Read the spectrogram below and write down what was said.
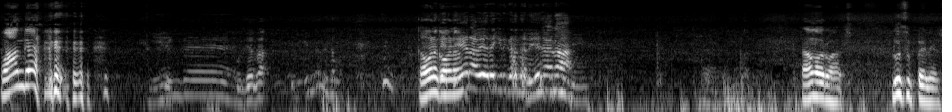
வாங்க. கவனம் கவனம். நேராவே இறங்கி இருக்கிறதா வாங்க வருவான் லூசு பேலர்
